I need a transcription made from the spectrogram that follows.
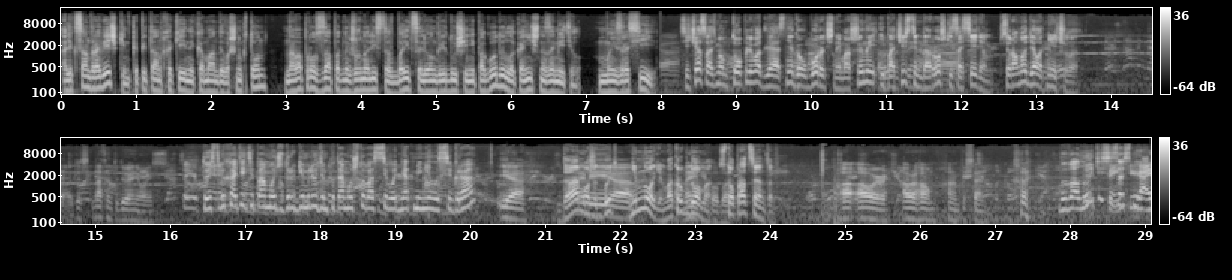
Александр Овечкин, капитан хоккейной команды «Вашингтон», на вопрос западных журналистов, боится ли он грядущей непогоды, лаконично заметил – мы из России. Сейчас возьмем топливо для снегоуборочной машины и почистим дорожки соседям. Все равно делать нечего. То есть вы хотите помочь другим людям, потому что у вас сегодня отменилась игра? Да, может быть, немногим, вокруг дома, сто процентов. Вы волнуетесь из-за снежной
